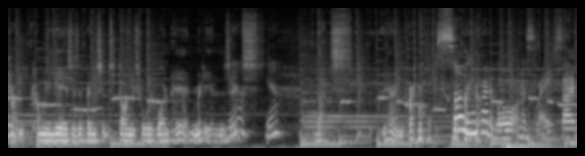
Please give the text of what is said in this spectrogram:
How, how many years has it been since dinosaurs weren't here? Millions. yeah, It's yeah. that's yeah, incredible. So incredible, honestly. So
